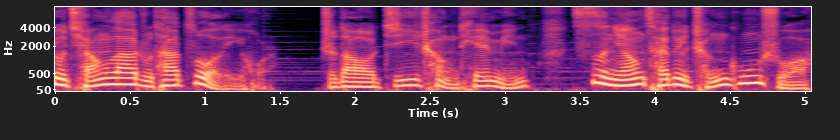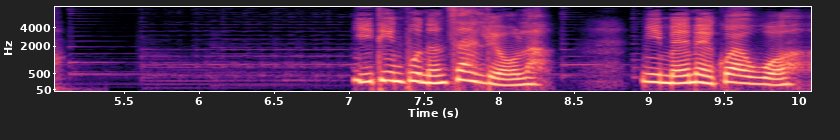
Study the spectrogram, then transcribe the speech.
又强拉住她坐了一会儿，直到鸡唱天明，四娘才对陈宫说。一定不能再留了，你每每怪我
